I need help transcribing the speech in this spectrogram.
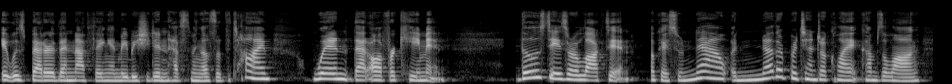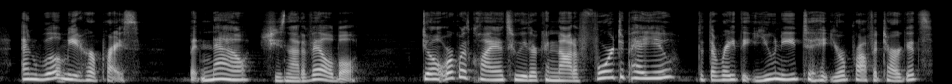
it was better than nothing and maybe she didn't have something else at the time when that offer came in. Those days are locked in. Okay, so now another potential client comes along and will meet her price, but now she's not available. Don't work with clients who either cannot afford to pay you at the rate that you need to hit your profit targets,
